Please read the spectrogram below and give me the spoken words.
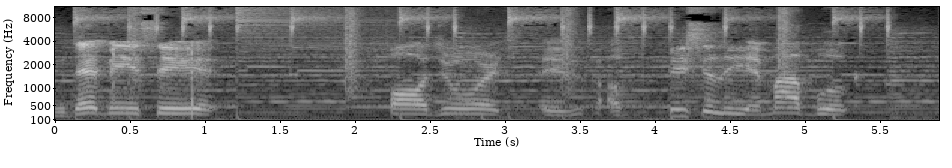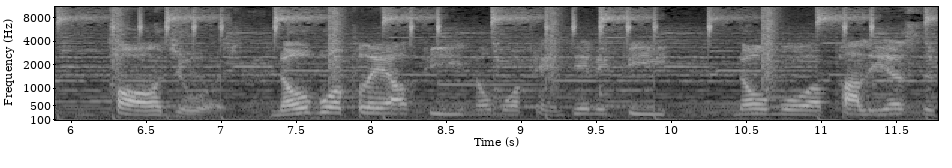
with that being said, Paul George is officially, in my book, Paul George. No more playoff P, no more pandemic P, no more polyester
